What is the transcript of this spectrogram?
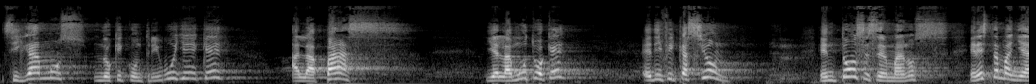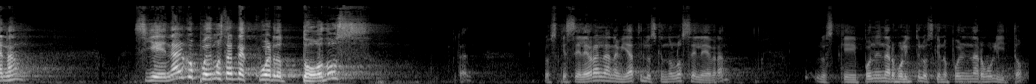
Sigamos lo que contribuye ¿qué? a la paz y a la mutua ¿qué? edificación. Entonces, hermanos, en esta mañana, si en algo podemos estar de acuerdo todos, los que celebran la Navidad y los que no lo celebran, los que ponen arbolito y los que no ponen arbolito,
